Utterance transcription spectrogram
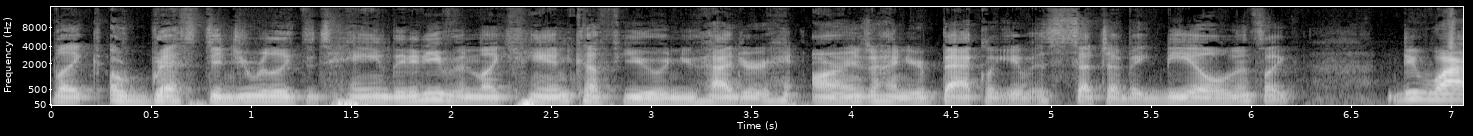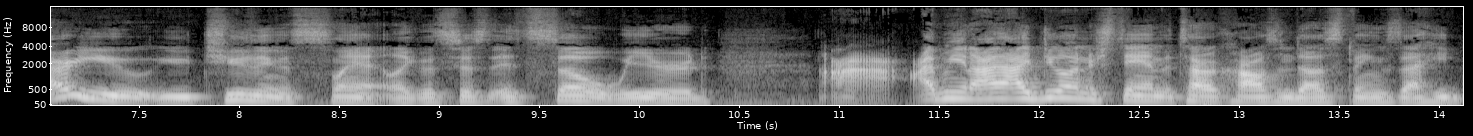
like arrested, you were like detained. They didn't even like handcuff you, and you had your arms behind your back like it was such a big deal. And it's like, dude, why are you you choosing the slant? Like it's just it's so weird. I, I mean, I, I do understand that Tucker Carlson does things that he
